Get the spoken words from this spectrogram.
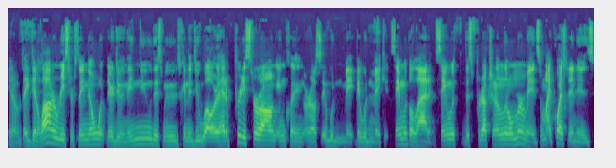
you know, they did a lot of research. They know what they're doing. They knew this movie was going to do well, or they had a pretty strong inkling, or else it wouldn't make they wouldn't make it. Same with Aladdin. Same with this production on Little Mermaid. So my question is,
